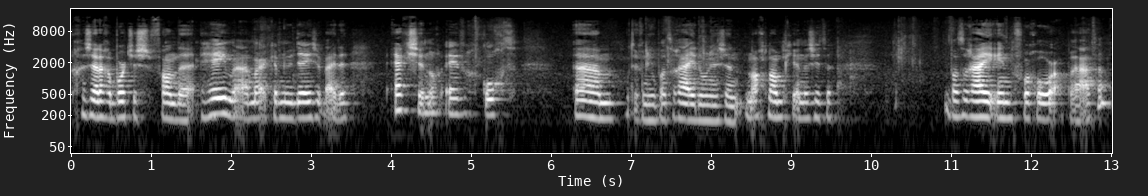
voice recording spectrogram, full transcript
gezellige bordjes van de HEMA, maar ik heb nu deze bij de Action nog even gekocht. Um, ik moet even nieuwe batterij doen in zijn nachtlampje. En er zitten batterijen in voor gehoorapparaten.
